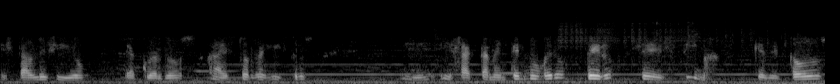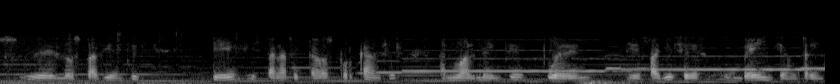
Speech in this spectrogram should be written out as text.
establecido de acuerdo a estos registros eh, exactamente el número, pero se estima que de todos eh, los pacientes que están afectados por cáncer anualmente pueden eh, fallecer un 20 a un 30%.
